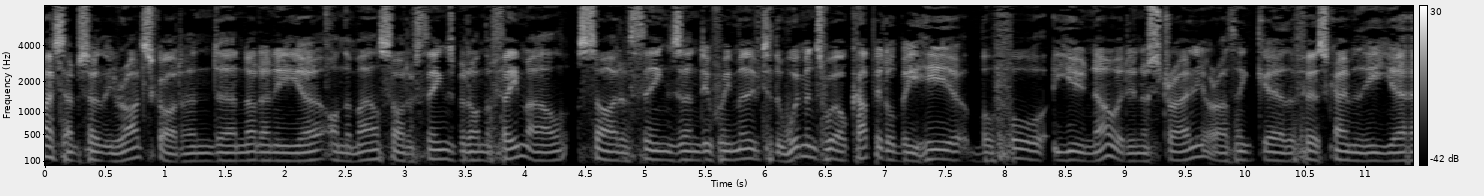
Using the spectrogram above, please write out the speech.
Well, that's absolutely right, Scott. And uh, not only uh, on the male side of things, but on the female side of things. And if we move to the Women's World Cup, it'll be here before you know it in Australia. I think uh, the first game of the uh,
